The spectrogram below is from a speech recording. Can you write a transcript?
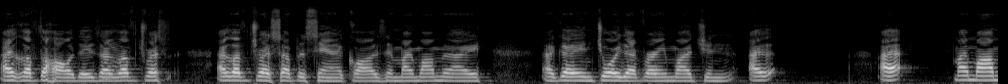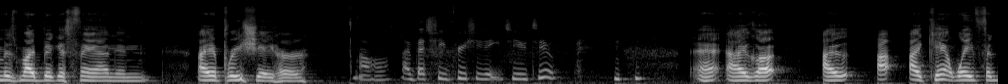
I love the holidays. I love dress. I love dress up as Santa Claus, and my mom and I, I enjoy that very much. And I, I, my mom is my biggest fan, and I appreciate her. Oh, I bet she appreciates you too. I love. I, I I can't wait for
